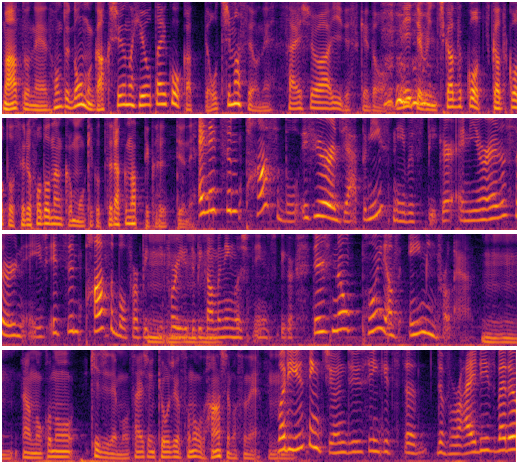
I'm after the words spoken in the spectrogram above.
まああとね本当にどうも学習の費用対効果って落ちますよね最初はいいですけどネイティブに近づこう近づこうとするほどなんかもう結構辛くなってくるっていうね And it's impossible if you're a Japanese native speaker and you're at a certain age. It's impossible for be- for you to become an English native speaker. There's no point of aiming for that. うんうんあのこの記事でも最初に教授がそのこと話してますね、うん What do you think, June? Do you think it's the the variety is better,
